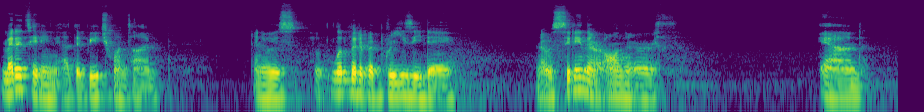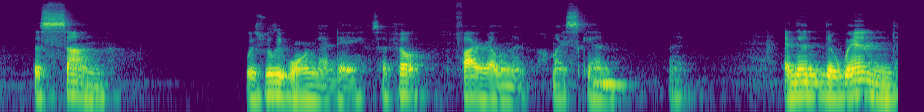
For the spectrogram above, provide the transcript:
meditating at the beach one time, and it was a little bit of a breezy day, and I was sitting there on the earth, and the sun was really warm that day, so I felt fire element on my skin, right? And then the wind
